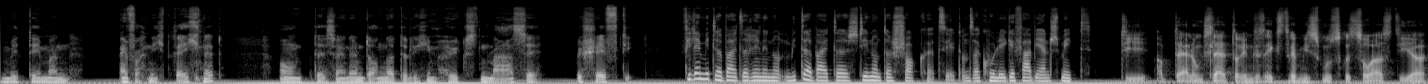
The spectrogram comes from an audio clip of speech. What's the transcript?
mit dem man einfach nicht rechnet und das einem dann natürlich im höchsten Maße beschäftigt. Viele Mitarbeiterinnen und Mitarbeiter stehen unter Schock, erzählt unser Kollege Fabian Schmidt. Die Abteilungsleiterin des Extremismusressorts, die ja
